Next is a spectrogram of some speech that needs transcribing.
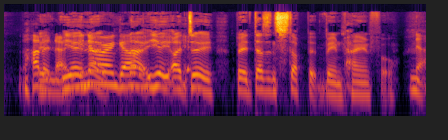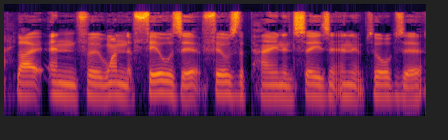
I don't know. Yeah, you know no, where I'm going? No, yeah, I do, but it doesn't stop it being painful. No. Like, and for one that feels it, feels the pain and sees it and absorbs it,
